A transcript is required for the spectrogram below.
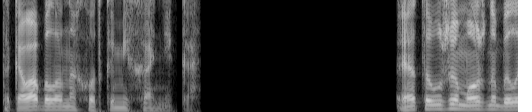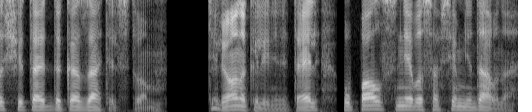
Такова была находка механика. Это уже можно было считать доказательством. Теленок или нетель упал с неба совсем недавно,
